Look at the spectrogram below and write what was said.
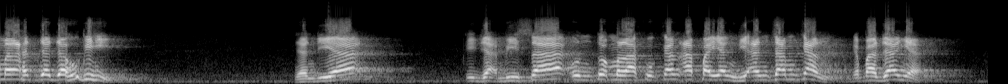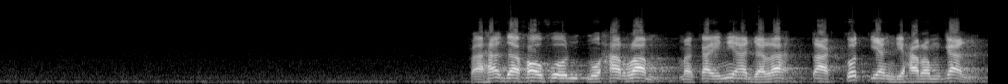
ma haddadahu bihi dan dia tidak bisa untuk melakukan apa yang diancamkan kepadanya. Fahada khaufun muharram, maka ini adalah takut yang diharamkan.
